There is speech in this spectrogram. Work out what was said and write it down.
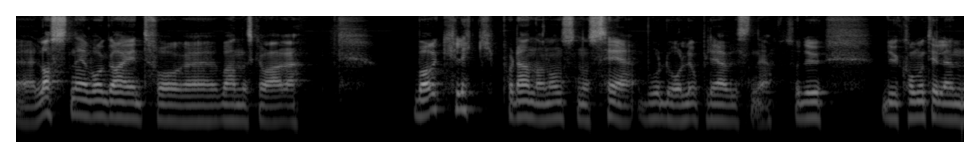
eh, Last ned vår guide for eh, hva det skal være. Bare klikk på den annonsen og se hvor dårlig opplevelsen er. Så du, du kommer til en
